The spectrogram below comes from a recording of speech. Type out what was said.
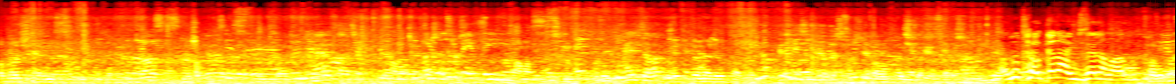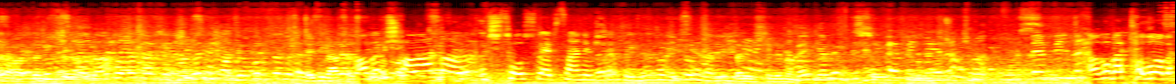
Abla hoş geldiniz. Tamam. Et döner yok abla. Tavuk döner. Abla tavuk kadar güzel ama abla. Tavuk yapacağız? Abla bir şavarma alın. İçi tostlu efsane bir şey. Ben bir şey demem. Abla bak tavuğa bak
